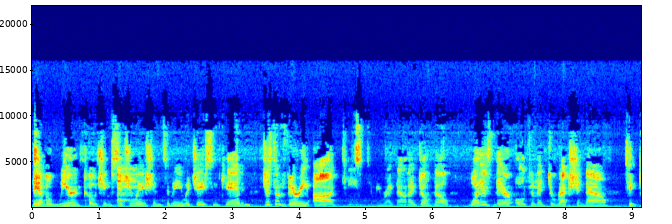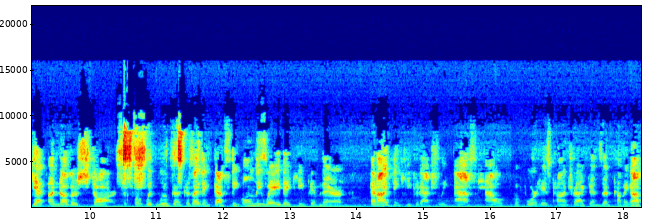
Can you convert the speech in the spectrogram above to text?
They have a weird coaching situation to me with Jason Kidd. Just a very odd team to me right now. And I don't know what is their ultimate direction now to get another star to put with Luka, because I think that's the only way they keep him there. And I think he could actually ask out before his contract ends up coming up.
